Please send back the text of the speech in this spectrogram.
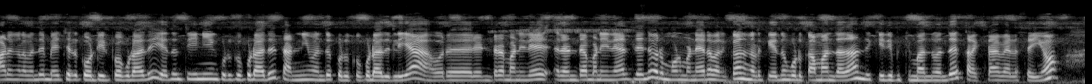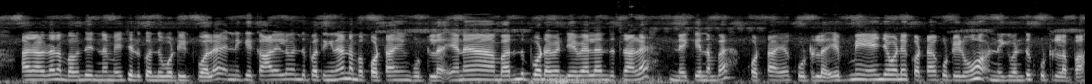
ஆடுங்களை வந்து மேய்ச்சலுக்கு ஓட்டிகிட்டு போகக்கூடாது எதுவும் தீனியும் கொடுக்கக்கூடாது தண்ணியும் வந்து கொடுக்கக்கூடாது இல்லையா? ஒரு ரெண்டரை மணிலே ரெண்டரை மணி நேரத்துலேருந்து ஒரு மூணு மணி நேரம் வரைக்கும் அதுங்களுக்கு எதுவும் கொடுக்காம இருந்தால் தான் அந்த கிரிப்பிச்சி மருந்து வந்து கரெக்டாக வேலை செய்யும். அதனால தான் நம்ம வந்து இன்னும் மேய்ச்சலுக்கு வந்து ஓட்டிகிட்டு போகல இன்றைக்கி காலையில் வந்து பார்த்திங்கன்னா நம்ம கொட்டாயம் கூட்டல. ஏன்னா மருந்து போட வேண்டிய வேலை இருந்ததுனால இன்றைக்கி நம்ம கொட்டாயம் கூட்டல. எப்பவுமே ஏஞ்ச உடனே கொட்டா கூட்டிடுவோம். இன்றைக்கி வந்து கூட்டலப்பா.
